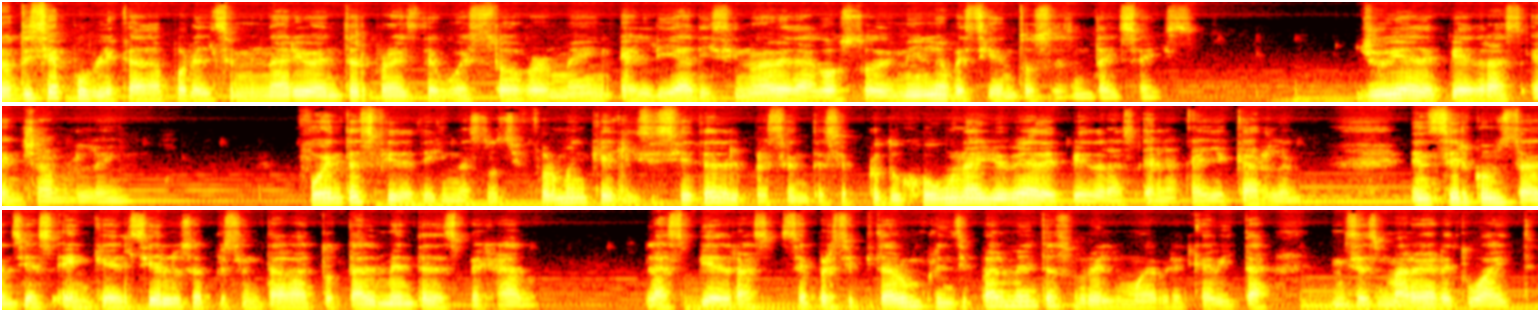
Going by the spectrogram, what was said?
Noticia publicada por el Seminario Enterprise de Westover, Maine, el día 19 de agosto de 1966. Lluvia de piedras en Chamberlain. Fuentes fidedignas nos informan que el 17 del presente se produjo una lluvia de piedras en la calle Carlan, en circunstancias en que el cielo se presentaba totalmente despejado. Las piedras se precipitaron principalmente sobre el mueble que habita Mrs. Margaret White,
